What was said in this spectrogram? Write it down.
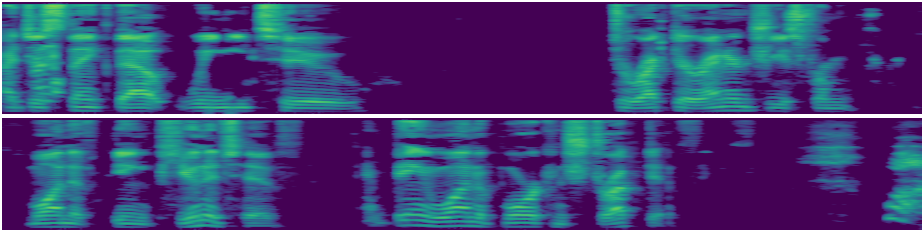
i just think that we need to direct our energies from one of being punitive and being one of more constructive. Well,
